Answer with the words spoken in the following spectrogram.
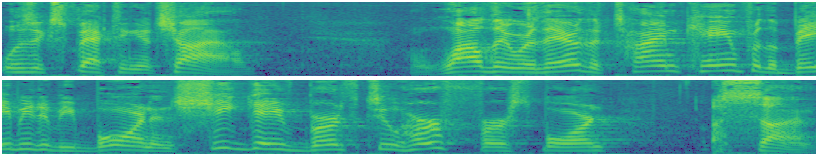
was expecting a child. While they were there, the time came for the baby to be born, and she gave birth to her firstborn, a son.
